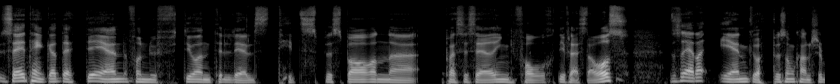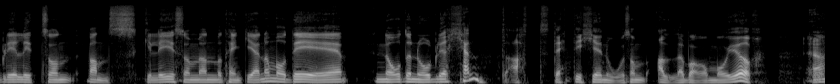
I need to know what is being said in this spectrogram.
så jeg tenker at dette er en fornuftig og en til dels tidsbesparende presisering for de fleste av oss. Så er det én gruppe som kanskje blir litt sånn vanskelig, som man må tenke gjennom, og det er når det nå blir kjent at dette ikke er noe som alle bare må gjøre. Ja.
